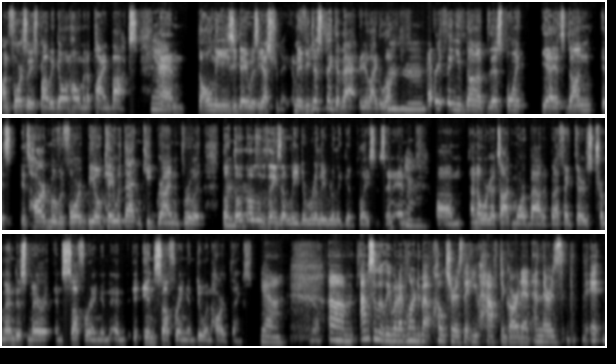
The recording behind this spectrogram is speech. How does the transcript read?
unfortunately, is probably going home in a pine box. Yeah. And the only easy day was yesterday. I mean, if you just think of that, you're like, look, mm-hmm. everything you've done up to this point, yeah, it's done. It's it's hard moving forward. Be okay with that and keep grinding through it. Mm-hmm. Those, those are the things that lead to really really good places. And and yeah. um, I know we're going to talk more about it, but I think there's tremendous merit and suffering and, and in suffering and doing hard things. Yeah, yeah. Um, absolutely. What I've learned about culture is that you have to guard it, and there's it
